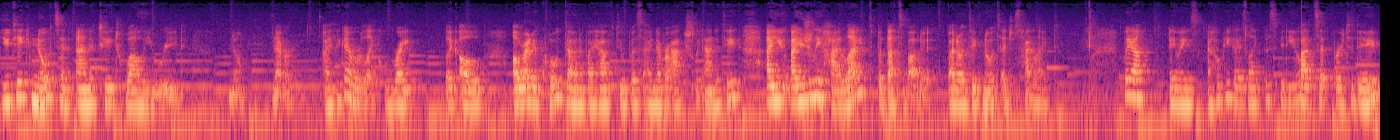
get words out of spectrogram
You take notes and annotate while you read. No, never. I think I like write, like I'll I'll write a quote down if I have to, but I never actually annotate. I, I usually highlight, but that's about it. I don't take notes, I just highlight. But yeah, anyways i hope you guys like this video. That's it for today.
